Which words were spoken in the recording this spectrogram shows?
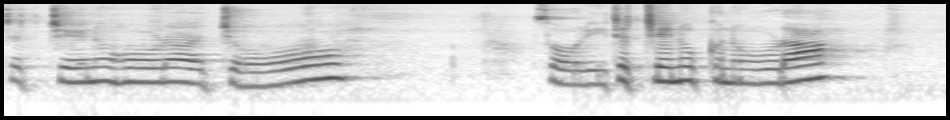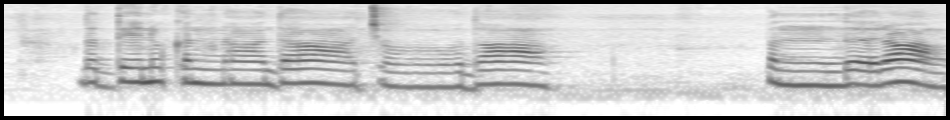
ਚੱਚੇ ਨੂੰ ਹੋੜਾ ਚੋ ਸੋਰੀ ਚੱਚੇ ਨੂੰ ਕਨੋੜਾ, ਦੱਦੇ ਨੂੰ ਕੰਨਾਂ ਦਾ 14 15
